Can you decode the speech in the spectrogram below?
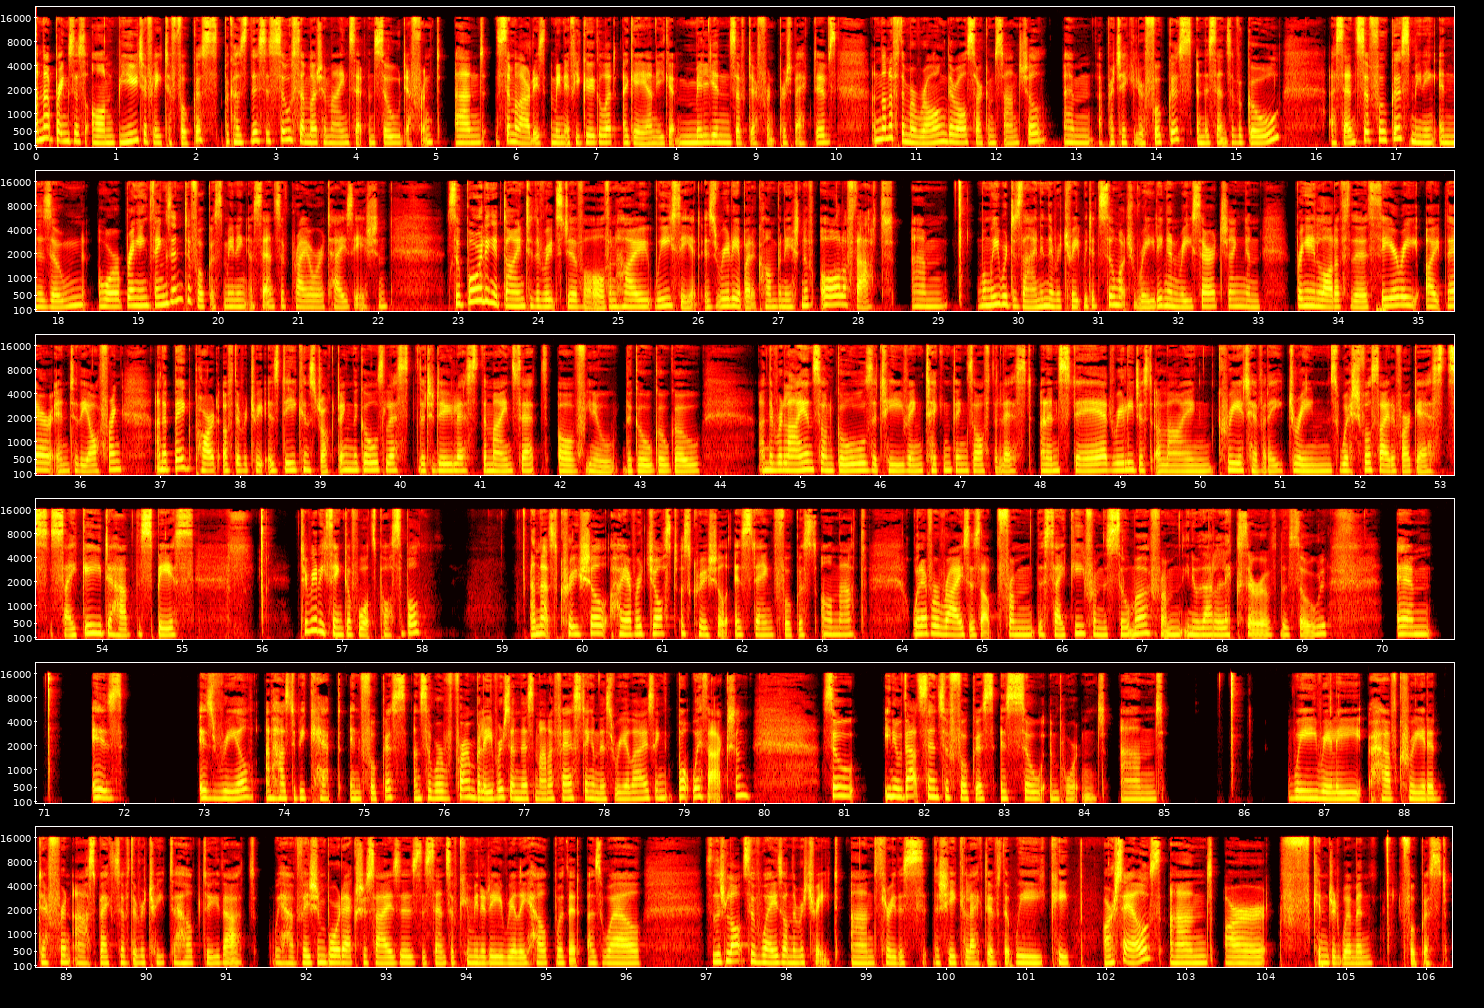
And that brings us on beautifully to focus because this is so similar to mindset and so different. And similarities, I mean, if you Google it again, you get millions of different perspectives and none of them are wrong. They're all circumstantial. Um, a particular focus in the sense of a goal, a sense of focus, meaning in the zone, or bringing things into focus, meaning a sense of prioritization. So, boiling it down to the roots to evolve and how we see it is really about a combination of all of that. Um, when we were designing the retreat, we did so much reading and researching and bringing a lot of the theory out there into the offering. And a big part of the retreat is deconstructing the goals list, the to do list, the mindset of, you know, the go, go, go, and the reliance on goals, achieving, ticking things off the list, and instead really just allowing creativity, dreams, wishful sight of our guests' psyche to have the space to really think of what's possible and that's crucial. However, just as crucial is staying focused on that. Whatever rises up from the psyche, from the soma, from, you know, that elixir of the soul, um, is is real and has to be kept in focus. And so we're firm believers in this manifesting and this realizing, but with action. So, you know, that sense of focus is so important. And we really have created different aspects of the retreat to help do that. We have vision board exercises, the sense of community really help with it as well. So there's lots of ways on the retreat and through this, the She Collective that we keep ourselves and our kindred women focused.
